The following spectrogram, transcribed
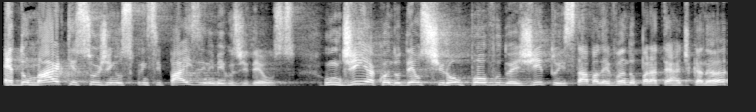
É do mar que surgem os principais inimigos de Deus. Um dia, quando Deus tirou o povo do Egito e estava levando para a terra de Canaã,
